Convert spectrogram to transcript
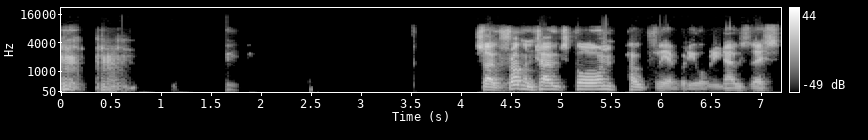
so frog and toad spawn, hopefully everybody already knows this.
